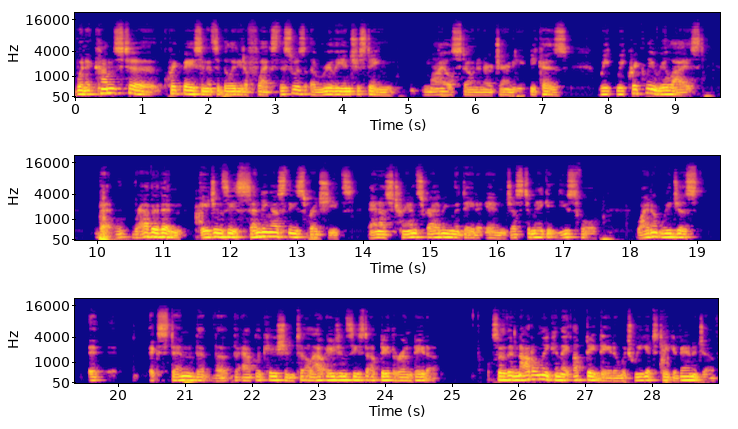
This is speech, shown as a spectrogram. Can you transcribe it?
when it comes to QuickBase and its ability to flex, this was a really interesting milestone in our journey because we, we quickly realized that rather than agencies sending us these spreadsheets and us transcribing the data in just to make it useful, why don't we just eh, extend the, the, the application to allow agencies to update their own data? So then not only can they update data, which we get to take advantage of,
